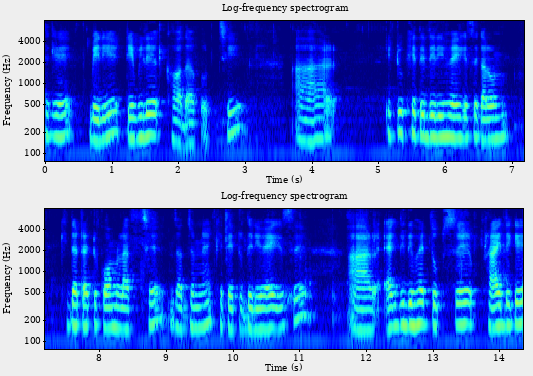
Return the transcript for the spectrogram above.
থেকে বেরিয়ে টেবিলে খাওয়া দাওয়া করছি। আর একটু খেতে দেরি হয়ে গেছে কারণ খিদাটা একটু কম লাগছে, যার জন্যে খেতে একটু দেরি হয়ে গেছে। আর এক দিদি ভাইয়ের তুপসে ফ্রাই দিকে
